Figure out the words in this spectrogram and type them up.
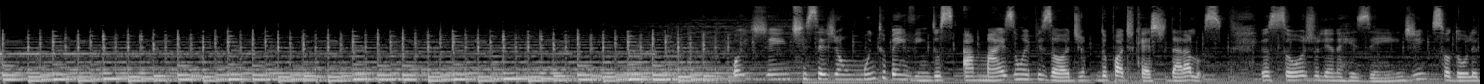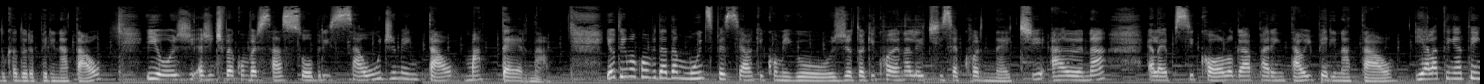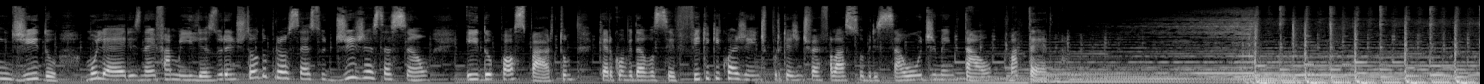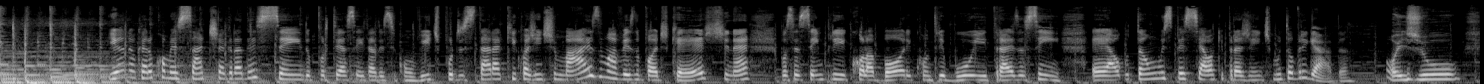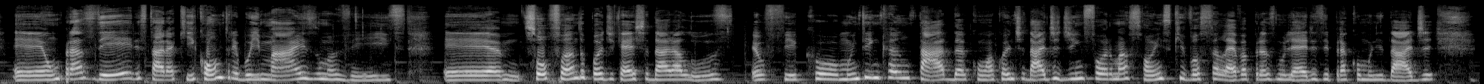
Thank you. Gente, sejam muito bem-vindos a mais um episódio do podcast Dar à Luz. Eu sou Juliana Rezende, sou doula educadora perinatal e hoje a gente vai conversar sobre saúde mental materna. E eu tenho uma convidada muito especial aqui comigo hoje. Eu tô aqui com a Ana Letícia Cornetti. A Ana, ela é psicóloga parental e perinatal e ela tem atendido mulheres, né, e famílias durante todo o processo de gestação e do pós-parto. Quero convidar você, fique aqui com a gente porque a gente vai falar sobre saúde mental materna. E Ana, eu quero começar te agradecendo por ter aceitado esse convite, por estar aqui com a gente mais uma vez no podcast, né? Você sempre colabora e contribui e traz, assim, é, algo tão especial aqui pra gente. Muito obrigada. Oi, Ju. É um prazer estar aqui, contribuir mais uma vez. É, sou fã do podcast Dar à Luz. Eu fico muito encantada com a quantidade de informações que você leva para as mulheres e para a comunidade.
